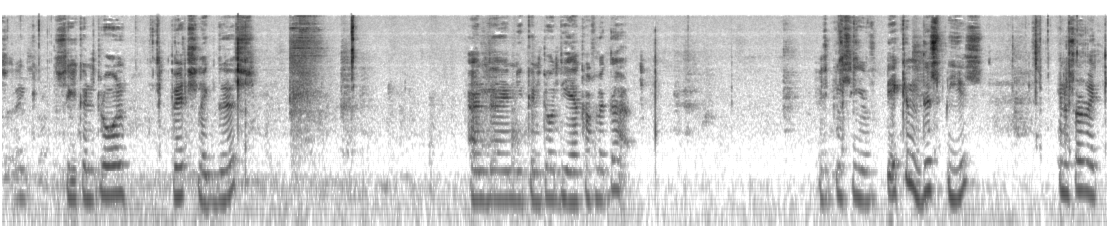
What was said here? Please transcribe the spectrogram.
So, like, so you control pitch like this and then you can turn the aircraft like that. As you can see, I've taken this piece and sort of like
